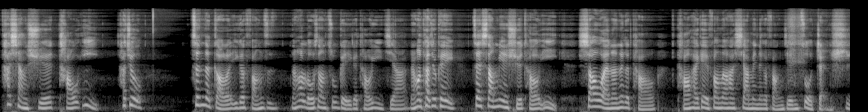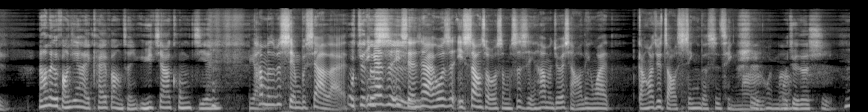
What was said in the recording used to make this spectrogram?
她想学陶艺，她就真的搞了一个房子，然后楼上租给一个陶艺家，然后她就可以在上面学陶艺，烧完了那个陶。陶还可以放到她下面那个房间做展示，然后那个房间还开放成瑜伽空间。他们是不是闲不下来？我觉得应该是一闲下来，或者是一上手有什么事情，他们就会想要另外赶快去找新的事情吗？是会吗？我觉得是。嗯，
